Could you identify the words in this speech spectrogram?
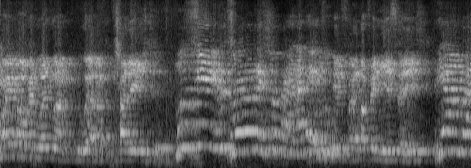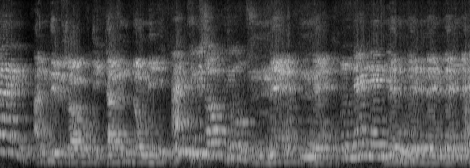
quite often when we are, we are challenged? If often he says handiri zvavo it doesn't know me. Ne ne. Nenenenenene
